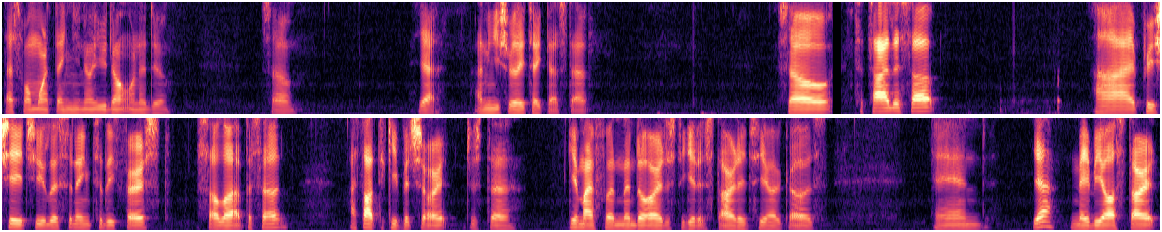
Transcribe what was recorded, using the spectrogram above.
that's one more thing you know you don't want to do. So, yeah, I think you should really take that step. So, to tie this up, I appreciate you listening to the first solo episode. I thought to keep it short, just to get my foot in the door, just to get it started, see how it goes. And yeah, maybe I'll start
